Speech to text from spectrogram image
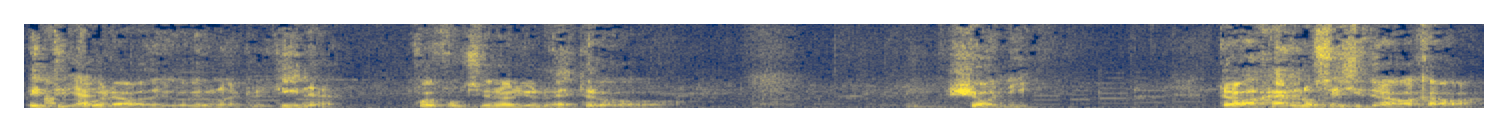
Este cobraba del gobierno de Cristina. Fue funcionario nuestro, Johnny. Trabajar no sé si trabajaba,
